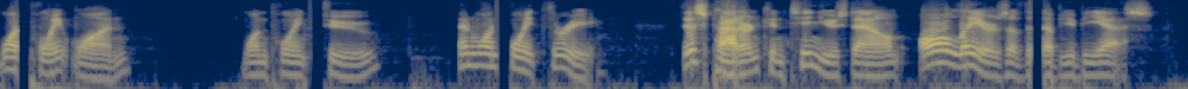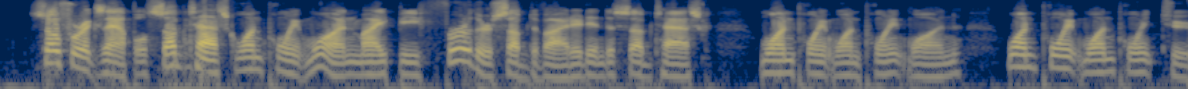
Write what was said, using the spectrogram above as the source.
1.1, 1.2, and 1.3. This pattern continues down all layers of the WBS. So for example, subtask 1.1 might be further subdivided into subtask 1.1.1, 1.1.2,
